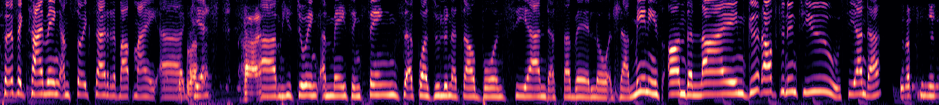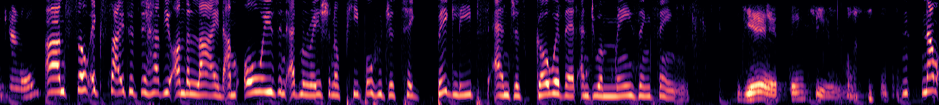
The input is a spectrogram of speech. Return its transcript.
Perfect timing. I'm so excited about my uh, guest. Hi. Um, he's doing amazing things. Uh, KwaZulu Natal born Siyanda Sabelo Dlamini is on the line. Good afternoon to you, Siyanda. Good afternoon, Carol. I'm so excited to have you on the line. I'm always in admiration of people who just take big leaps and just go with it and do amazing things. Yes, thank you. Now,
